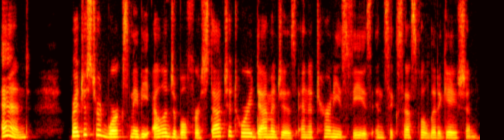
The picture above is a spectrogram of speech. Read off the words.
And registered works may be eligible for statutory damages and attorney's fees in successful litigation.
